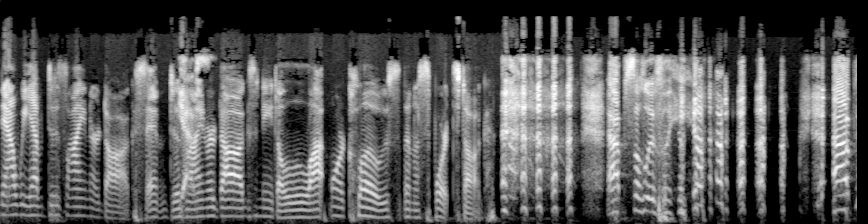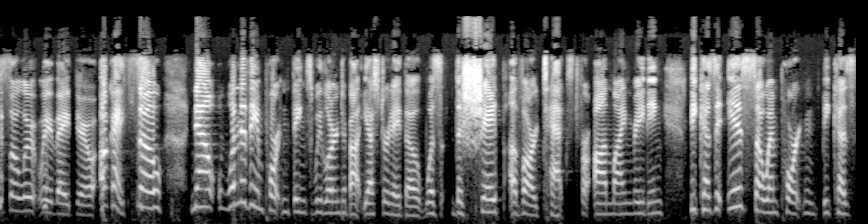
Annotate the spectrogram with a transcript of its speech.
now we have designer dogs, and designer yes. dogs need a lot more clothes than a sports dog. Absolutely. Absolutely, they do. Okay, so now one of the important things we learned about yesterday, though, was the shape of our text for online reading because it is so important. Because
